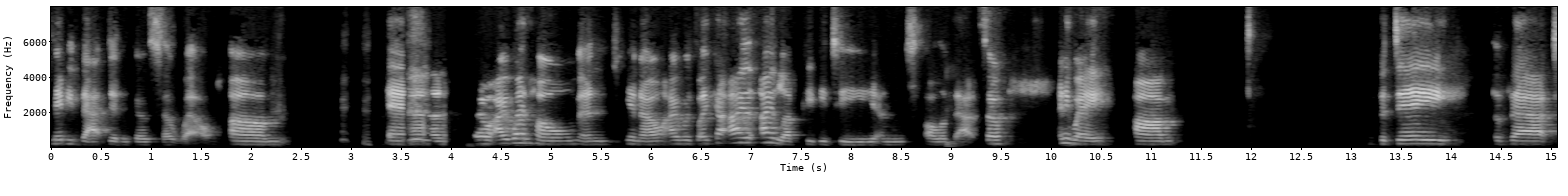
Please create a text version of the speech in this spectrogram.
maybe that didn't go so well. Um, and so I went home, and you know, I was like, I I love PBT and all of hmm. that. So anyway, um, the day that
